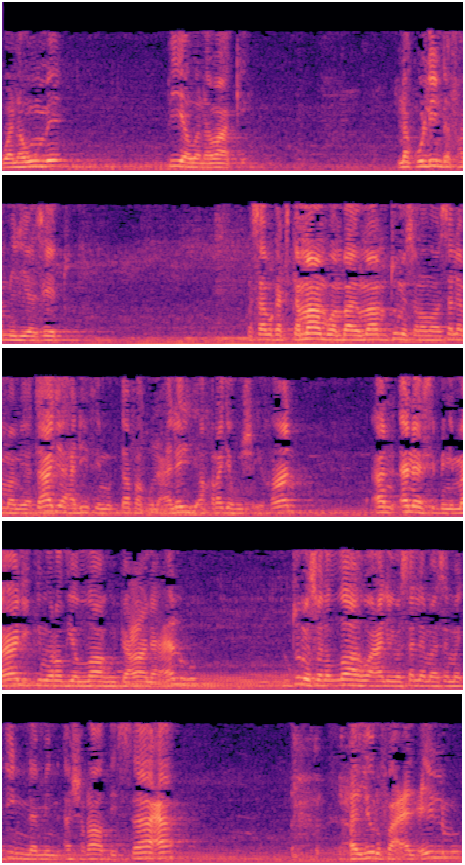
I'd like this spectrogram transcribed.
wanaume pia wanawake na kulinda familia zetu kwa sababu katika mambo ambayo mama mtume sala llah salam ameyataja hadithi muttafaqun alaihi akhrajahu sheikhan an anas bni malikin radiallahu taala anhu mtume sala llahu alaihi wasallam anasema inna min ashrati lsaa an yurfaa alilmu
